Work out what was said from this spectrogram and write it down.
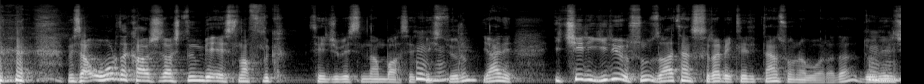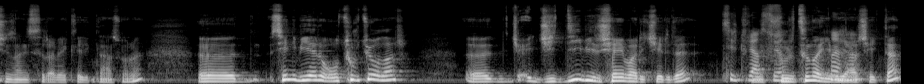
Mesela orada karşılaştığım bir esnaflık tecrübesinden bahsetmek istiyorum. Yani içeri giriyorsun zaten sıra bekledikten sonra bu arada döner için hani sıra bekledikten sonra e, seni bir yere oturtuyorlar. E, c- ciddi bir şey var içeride. Hani Sirkülasyon. fırtına gibi gerçekten.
